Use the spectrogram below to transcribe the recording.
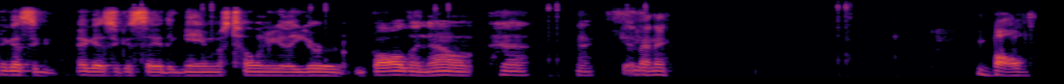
I guess I guess you could say the game was telling you that you're balling out. Many. Balls.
